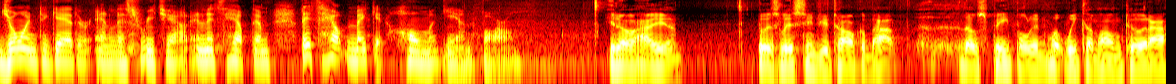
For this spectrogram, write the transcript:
Join together and let's reach out and let's help them. Let's help make it home again for them. You know, I uh, was listening to you talk about uh, those people and what we come home to, and I,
